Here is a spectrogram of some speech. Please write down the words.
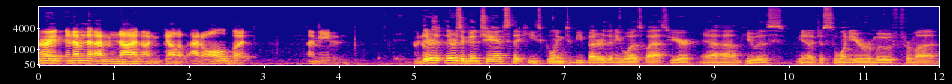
All right, and I'm not, I'm not on Gallup at all, but I mean, there, there's a good chance that he's going to be better than he was last year. Um, he was, you know, just one year removed from a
